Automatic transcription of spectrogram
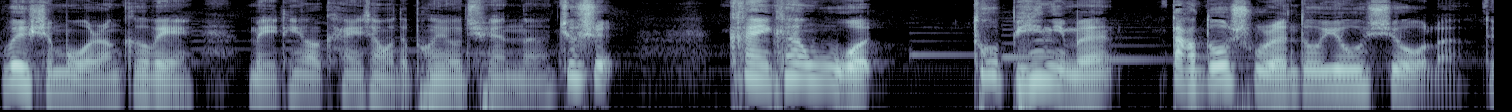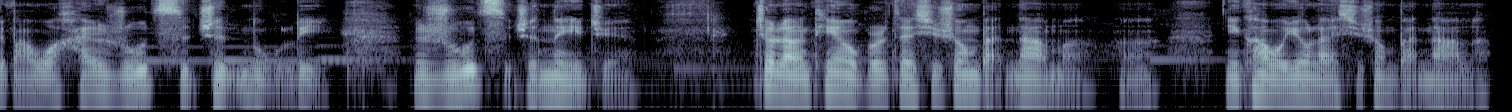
为什么我让各位每天要看一下我的朋友圈呢？就是看一看我都比你们大多数人都优秀了，对吧？我还如此之努力，如此之内卷。这两天我不是在西双版纳吗？啊，你看我又来西双版纳了。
